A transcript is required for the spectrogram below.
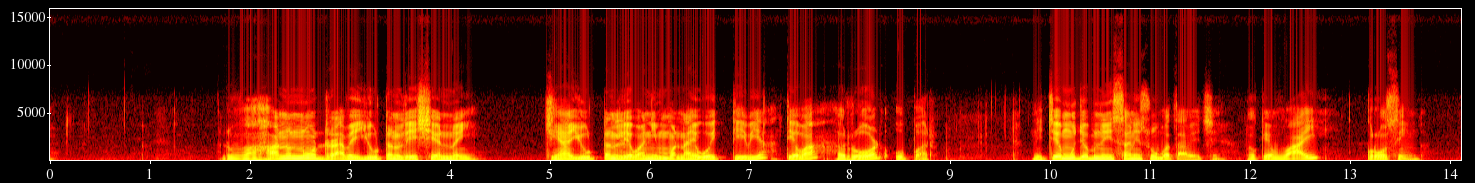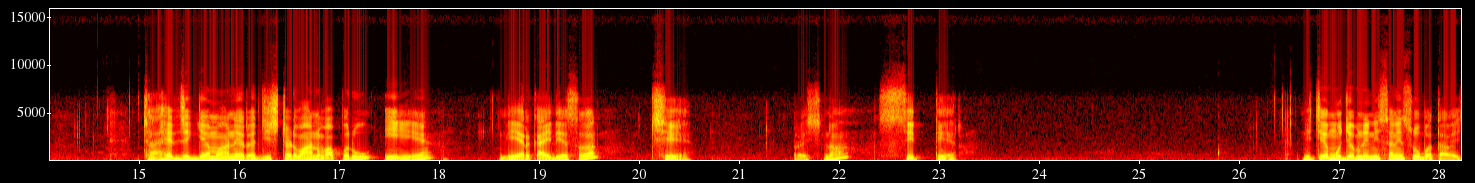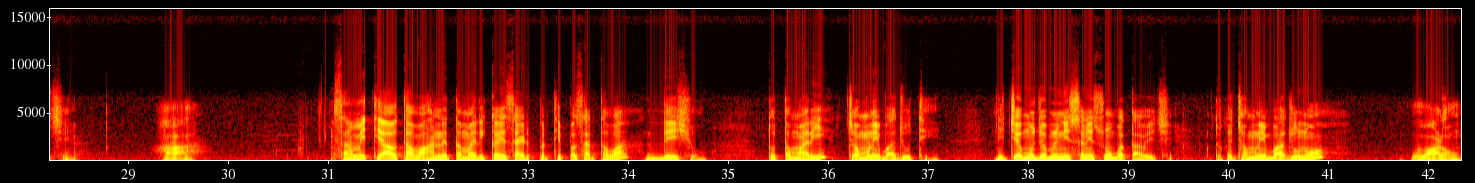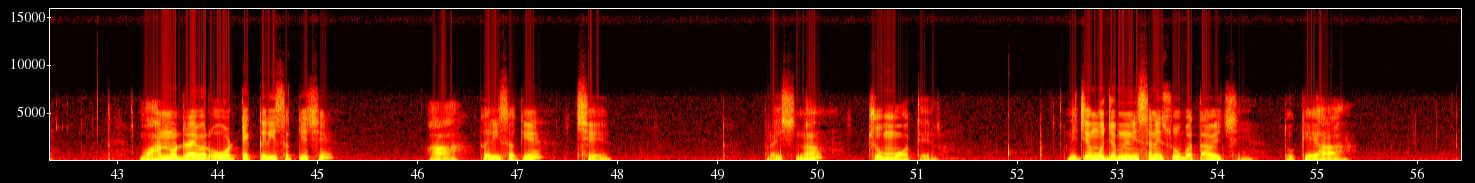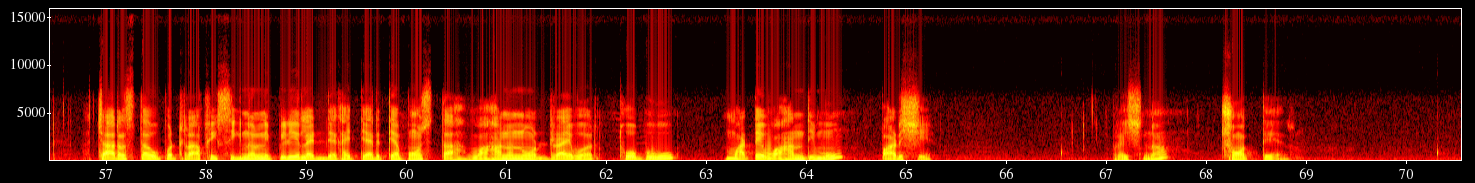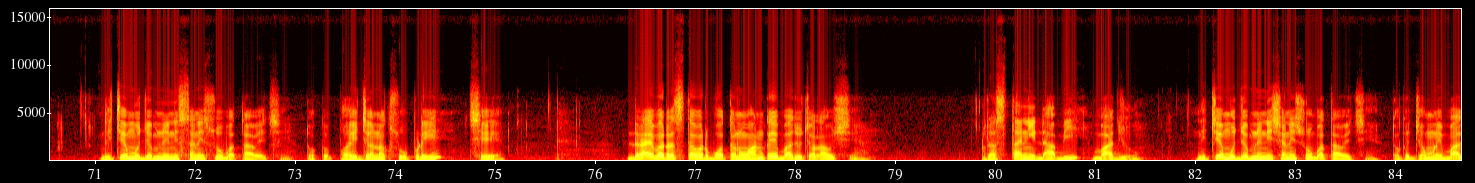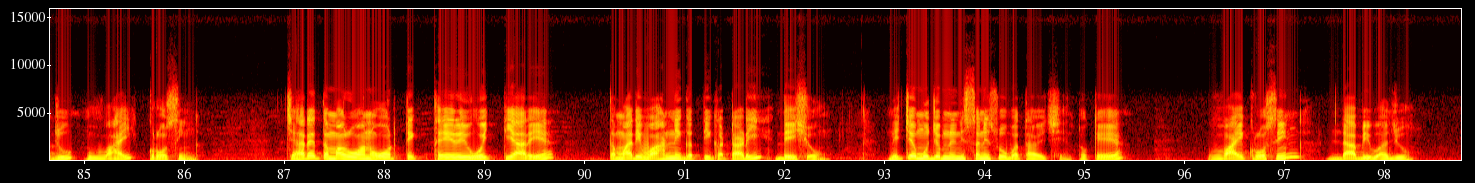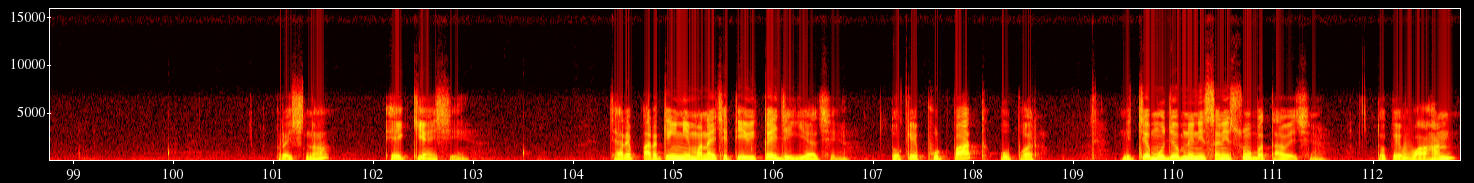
વાહનનો ડ્રાઈવર યુટર્ન લેશે નહીં. જ્યાં યુટર્ન લેવાની મનાઈ હોય તેવી તેવા રોડ ઉપર. નીચે મુજબની નિશાની શું બતાવે છે? તો કે વાય ક્રોસિંગ. જાહેર જગ્યામાં અને રજિસ્ટર્ડ વાહન વાપરવું એ ગેરકાયદેસર છે. પ્રશ્ન સિત્તેર. નીચે મુજબની નિશાની શું બતાવે છે? હા. સામેથી આવતા વાહનને તમારી કઈ સાઈડ પરથી પસાર થવા દેશો? તો તમારી જમણી બાજુથી. નીચે મુજબની નિશાની શું બતાવે છે? તો કે જમણી બાજુનો વાળો. વાહનનો ડ્રાઈવર ઓવરટેક કરી શકે છે? હા, કરી શકે છે. પ્રશ્ન ચુમ્મોતેર. નીચે મુજબની નિશાની શું બતાવે છે? તો કે હા. ચાર રસ્તા ઉપર ટ્રાફિક સિગ્નલની પીળી લાઇટ દેખાય ત્યારે ત્યાં પહોંચતા વાહનનો ડ્રાઈવર થોભવું માટે વાહન ધીમું પાડશે. પ્રશ્ન છોતેર. નીચે મુજબની નિશાની શું બતાવે છે? તો કે ભયજનક સુપડી છે. ડ્રાઈવર રસ્તા પર પોતાનું વાહન કઈ બાજુ ચલાવશે? રસ્તાની ડાબી બાજુ. નીચે મુજબની નિશાની શું બતાવે છે? તો કે જમણી બાજુ વાય ક્રોસિંગ જ્યારે તમારું વાહન ઓવરટેક થઈ રહ્યું હોય ત્યારે તમારી વાહનની ગતિ ઘટાડી દેશો. નીચે મુજબની નિશાની શું બતાવે છે? તો કે વાય ક્રોસિંગ ડાબી બાજુ. પ્રશ્ન એક્યાસી જ્યારે પાર્કિંગની મનાય છે તેવી કઈ જગ્યા છે? તો કે ફૂટપાથ ઉપર. નીચે મુજબની નિશાની શું બતાવે છે? તો કે વાહન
